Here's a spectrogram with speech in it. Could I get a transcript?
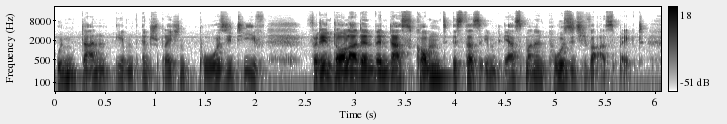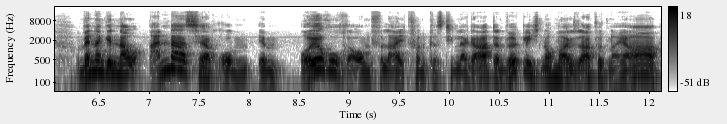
und dann eben entsprechend positiv für den Dollar. Denn wenn das kommt, ist das eben erstmal ein positiver Aspekt. Und wenn dann genau andersherum im Euroraum vielleicht von Christine Lagarde dann wirklich nochmal gesagt wird, naja,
